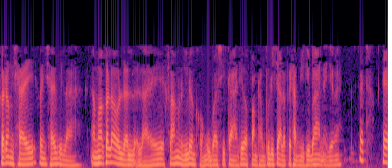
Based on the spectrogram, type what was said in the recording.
ก็ต้องใช้ก็ใช้เวลา อามาก็เล่าหลายครั้งหนึ่งเรื่องของอุบาสิกาที่ว่าฟังธรรมพุทธเจ้าเราไปทำอยู่ที่บ้านนะใช่ไหมก็แค่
